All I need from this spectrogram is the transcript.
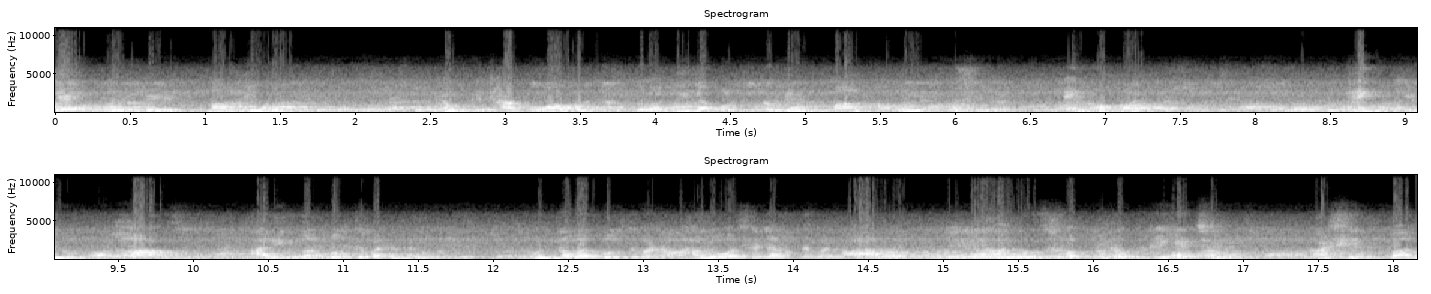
জ্ঞান বললে মাম্মি বললে এমনকি ঠাকুমা পর্যন্ত বা দিদা পর্যন্ত গ্র্যান্ড মা বললে খুশি হয়। কেন হয়? থ্যাংক ইউ হাফ আলিঙ্গন বলতে পারে না? ধন্যবাদ বলতে পারে, ভালোবাসা জানাতে পারে। আদর শব্দটা উঠে গেছে। আশীর্বাদ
